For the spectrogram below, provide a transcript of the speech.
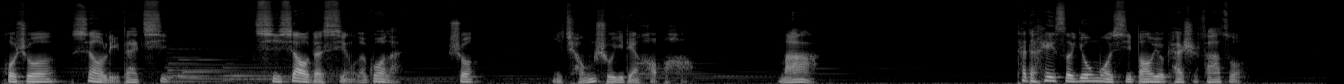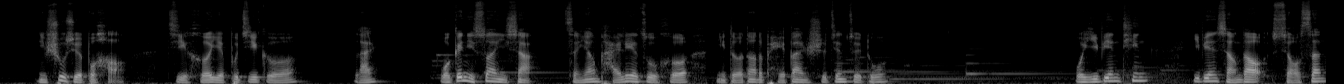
或说笑里带气，气笑的醒了过来，说：“你成熟一点好不好，妈？”他的黑色幽默细胞又开始发作。你数学不好，几何也不及格，来，我跟你算一下，怎样排列组合，你得到的陪伴时间最多。我一边听，一边想到小三，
